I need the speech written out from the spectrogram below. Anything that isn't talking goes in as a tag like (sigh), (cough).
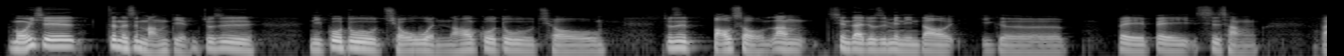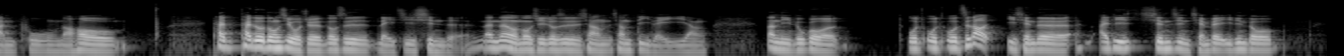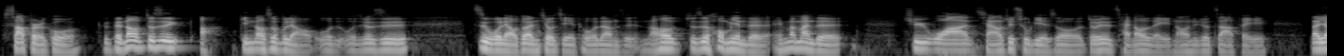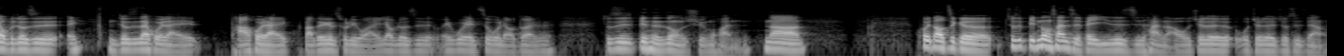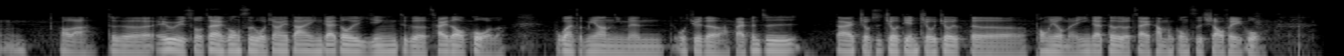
某一些真的是盲点，就是你过度求稳，然后过度求就是保守，让现在就是面临到。一个被被市场反扑，然后太太多东西，我觉得都是累积性的。那那种东西就是像像地雷一样。那你如果我我我知道以前的 IT 先进前辈一定都 suffer 过，等到就是啊，听到受不了，我我就是自我了断求解脱这样子。然后就是后面的哎，慢慢的去挖，想要去处理的时候，就会踩到雷，然后你就炸飞。那要不就是哎、你就是再回来爬回来把这个处理完，要不就是哎，我也自我了断，就是变成这种循环。那会到这个就是冰冻三尺非一日之寒啦。我觉得，我觉得就是这样。好啦，这个 Eric 所在的公司，我相信大家应该都已经这个猜到过了。不管怎么样，你们我觉得百分之大概九十九点九九的朋友们应该都有在他们公司消费过。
